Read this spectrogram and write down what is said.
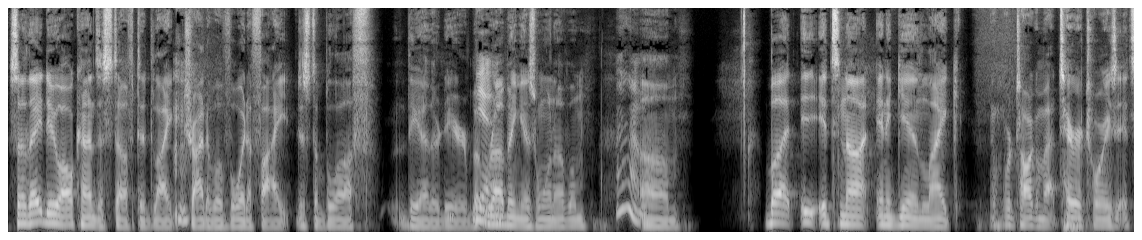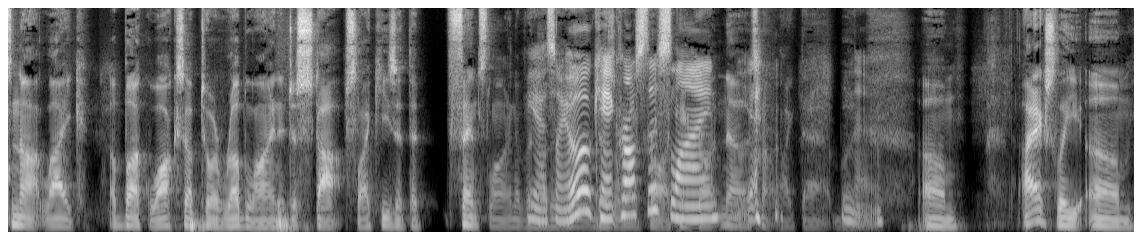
So they do all kinds of stuff to like try to avoid a fight, just to bluff the other deer. But Yeah. rubbing is one of them. Oh, Um, but it's not. And again, like we're talking about territories, it's not like a buck walks up to a rub line and just stops, like he's at the fence line of. Yeah, it's like, oh, can't cross this can't line. No, Yeah. it's not like that. But no. um, I actually um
